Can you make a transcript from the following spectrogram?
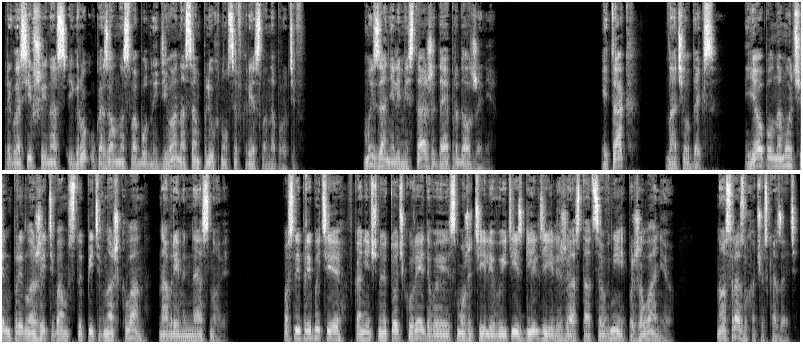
Пригласивший нас игрок указал на свободный диван, а сам плюхнулся в кресло напротив. Мы заняли места, ожидая продолжения. «Итак», — начал Декс, — «я уполномочен предложить вам вступить в наш клан на временной основе. После прибытия в конечную точку рейда вы сможете или выйти из гильдии, или же остаться в ней, по желанию. Но сразу хочу сказать,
